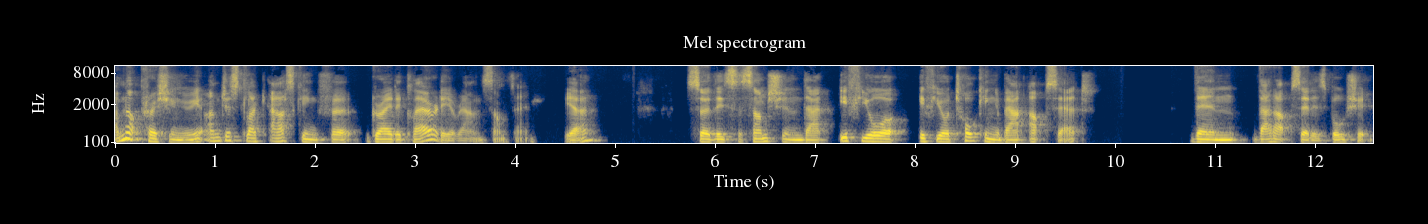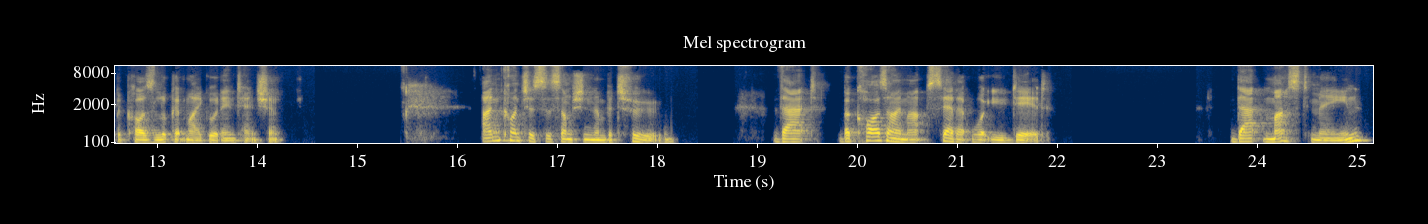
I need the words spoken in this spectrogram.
I'm not pressuring you. I'm just like asking for greater clarity around something. Yeah. So this assumption that if you're if you're talking about upset, then that upset is bullshit because look at my good intention. Unconscious assumption number two that because I'm upset at what you did, that must mean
